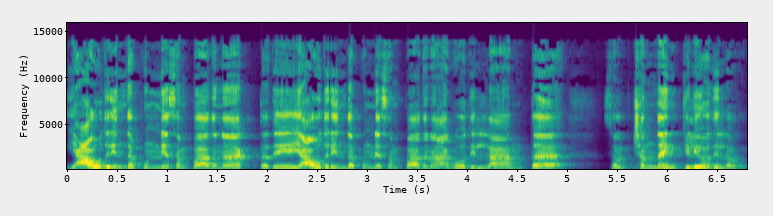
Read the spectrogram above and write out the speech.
ಯಾವುದರಿಂದ ಪುಣ್ಯ ಸಂಪಾದನೆ ಆಗ್ತದೆ, ಯಾವುದರಿಂದ ಪುಣ್ಯ ಸಂಪಾದನೆ ಆಗೋದಿಲ್ಲ ಅಂತ ಸ್ವಲ್ಪ ಚಂದ ಹಿಂಗೆ ತಿಳಿಯೋದಿಲ್ಲ ಅವರು.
